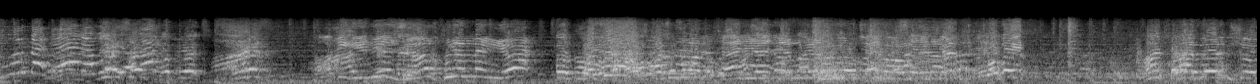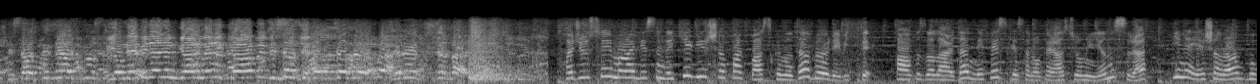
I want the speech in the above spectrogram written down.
Vurma be ne Gel sen kapıyı aç. Abi gidiyorsun ya kuruyorum ben ya. Aç o zaman. Sen ya ne vuruyorsun? Sen Gel baba. Aç ya böyle bir şey olur. Bir saattir ne yapıyorsun? Biz ne bilelim görmedik ya abi. Bir saattir Nereye yetiştirme? Hacı Hüseyin mahallesindeki bir şafak baskını da böyle bitti. Hafızalarda nefes kesen operasyonun yanı sıra yine yaşanan bu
